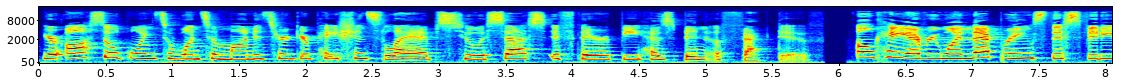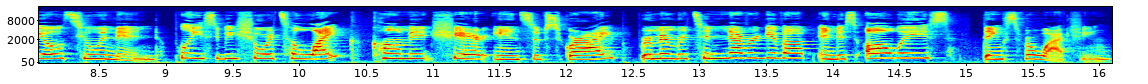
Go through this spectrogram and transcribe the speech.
You're also going to want to monitor your patient's labs to assess if therapy has been effective. Okay, everyone, that brings this video to an end. Please be sure to like, comment, share, and subscribe. Remember to never give up, and as always, thanks for watching.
